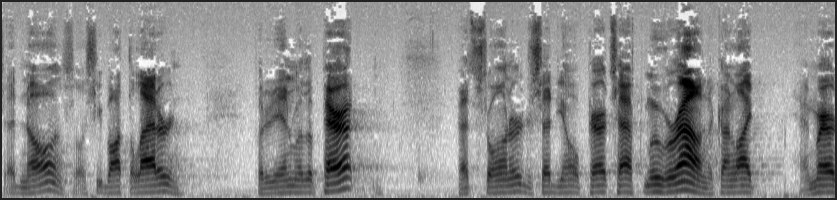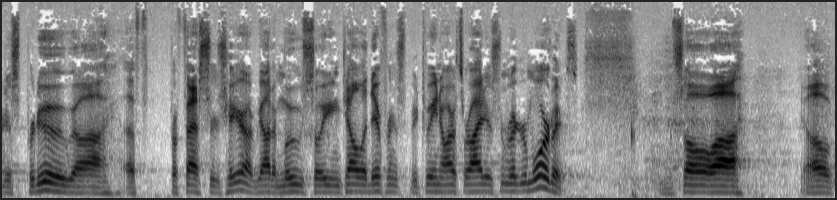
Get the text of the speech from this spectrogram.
Said, No. And so she bought the ladder and put it in with a parrot. Pet store owner said, You know, parrots have to move around. They're kind of like Emeritus Purdue uh, uh, professors here. I've got to move so you can tell the difference between arthritis and rigor mortis. And so, uh, you know,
